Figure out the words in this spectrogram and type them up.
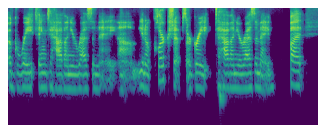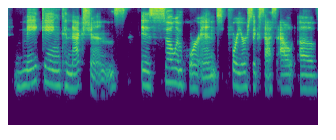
a great thing to have on your resume. Um, you know clerkships are great to have on your resume but making connections is so important for your success out of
